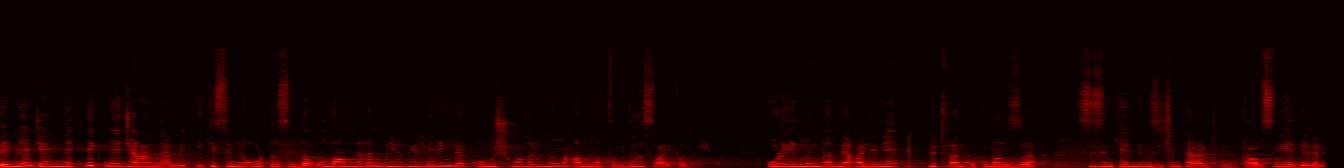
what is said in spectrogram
ve ne cennetlik ne cehennemlik ikisinin ortasında olanların birbirleriyle konuşmalarının anlatıldığı sayfadır. Orayının da mealini lütfen okumanızı sizin kendiniz için tavsiye ederim.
